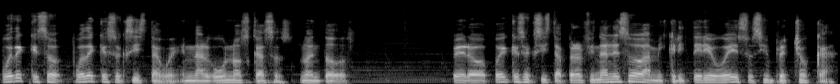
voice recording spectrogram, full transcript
puede que eso, puede que eso exista, güey, en algunos casos, no en todos. Pero puede que eso exista, pero al final eso, a mi criterio, güey, eso siempre choca.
